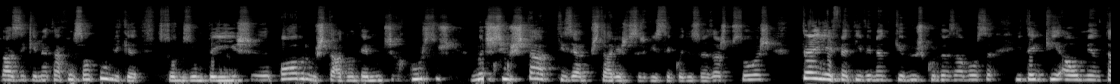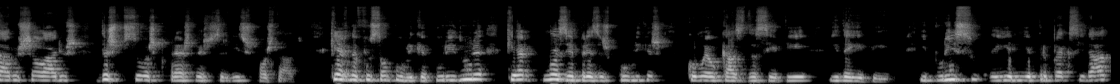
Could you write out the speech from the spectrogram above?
basicamente à função pública. Somos um país eh, pobre, o Estado não tem muitos recursos, mas se o Estado quiser prestar este serviço em condições às pessoas, tem efetivamente que abrir os cordões à Bolsa e tem que aumentar os salários das pessoas que prestam estes serviços para o Estado. Quer na função pública pura e dura, quer nas empresas públicas, como é o caso da CP e da IP. E por isso, aí a minha perplexidade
